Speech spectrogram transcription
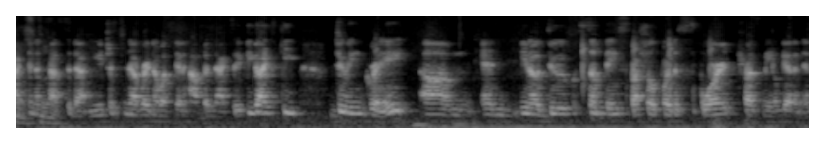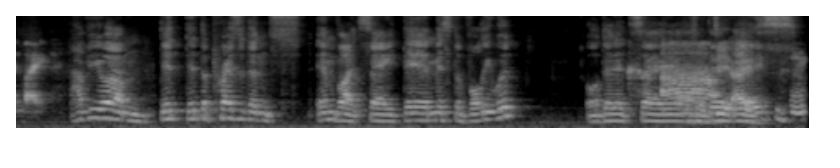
I, I can That's attest to that. You just never know what's gonna happen next. If you guys keep doing great, um, and you know, do something special for the sport, trust me, you'll get an invite. Have you um did did the president's invite say dear Mr. Volleywood, or did it say uh, Ah. Dear dear Ace. Ace?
